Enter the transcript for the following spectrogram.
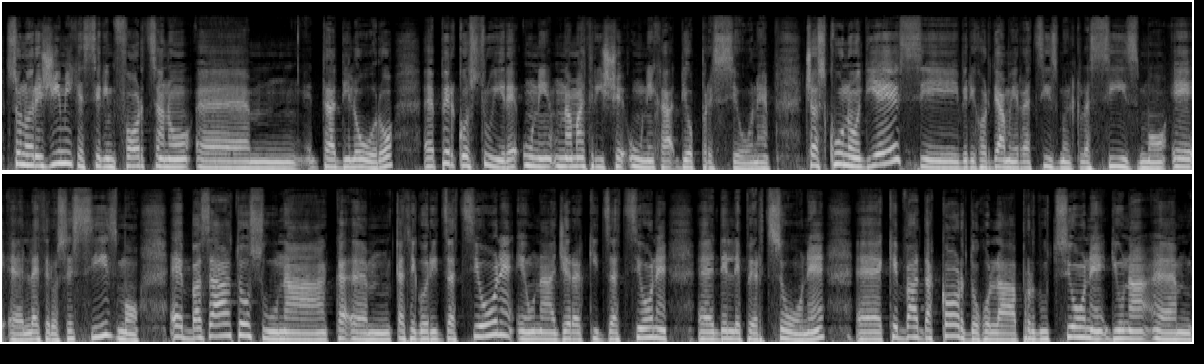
sono regimi che si rinforzano ehm, tra di loro eh, per costruire un, una matrice unica di oppressione. Ciascuno di essi, vi ricordiamo il razzismo, il classismo e eh, l'eterosessismo, è basato su una ca ehm, categorizzazione e una gerarchizzazione eh, delle persone eh, che va d'accordo con la produzione di, una, ehm,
